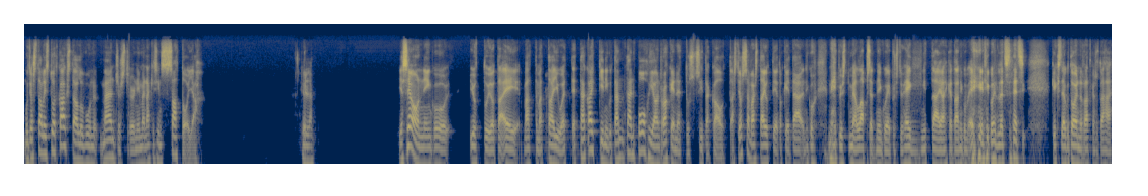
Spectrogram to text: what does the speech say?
Mutta jos tämä olisi 1800-luvun Manchester, niin mä näkisin satoja. Kyllä. Ja se on niin kuin, juttu, jota ei välttämättä taju, että, että tämä kaikki, niin kuin, tämän, tämän pohja on rakennettu sitä kautta. Sitten jossain vaiheessa tajuttiin, että okei, tämä, niin kuin, me ei pysty, meidän lapset niin kuin, ei pysty hengittämään ja ehkä tämä niin kuin, ei, niin kuin, let's, let's keksitään joku toinen ratkaisu tähän.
